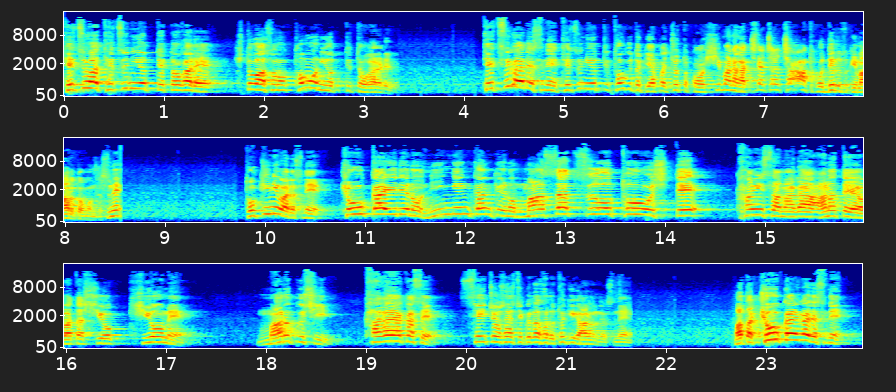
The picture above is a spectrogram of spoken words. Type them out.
鉄は鉄によって研がれ、人はその友によって研がれる。鉄がですね、鉄によって研ぐとき、やっぱりちょっとこう火花がチラチラチラーとこう出るときもあると思うんですね。時にはですね、教会での人間関係の摩擦を通して、神様があなたや私を清め、丸くし、輝かせ、成長させてくださる時があるんですね。また、教会がですね、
